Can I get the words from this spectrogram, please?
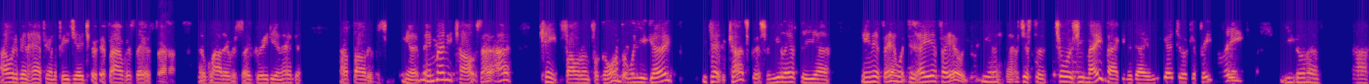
I would have been happier on the PGA Tour if I was there. So I don't know why they were so greedy and had to. I thought it was, you know, and money talks. I, I can't fault them for going, but when you go, you take the consequence. When you left the uh, NFL went to AFL. You know, that was just a choice you made back in the day. When you go to a competing league, you're gonna uh,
